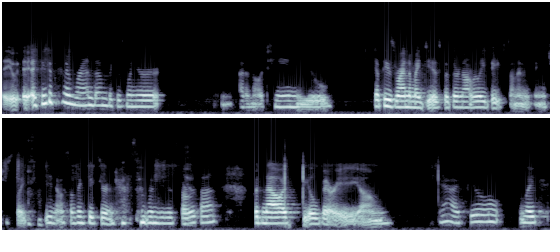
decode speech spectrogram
I think it's kind of random because when you're, I don't know, a teen, you get these random ideas, but they're not really based on anything. It's just like, you know, something piques your interest and then you just start with that. But now I feel very, um, yeah, I feel like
